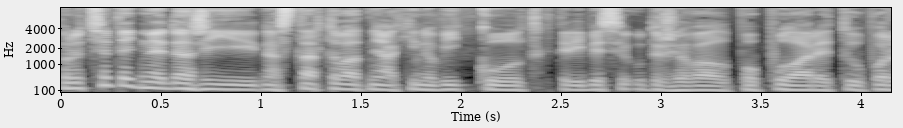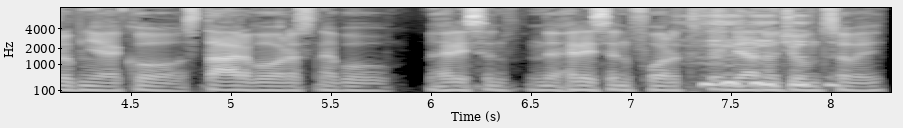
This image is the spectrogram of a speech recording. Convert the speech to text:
proč se teď nedaří nastartovat nějaký nový kult, který by si udržoval popularitu podobně jako Star Wars nebo Harrison, Harrison Ford v Indiana Jonesovi?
